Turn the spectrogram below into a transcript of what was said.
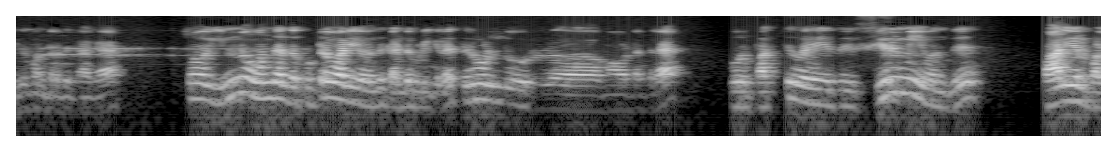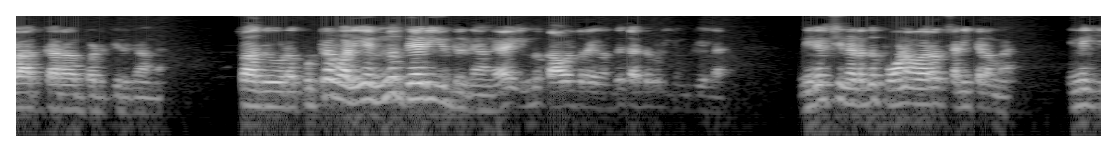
இது பண்றதுக்காக. ஸோ இன்னும் வந்து அந்த குற்றவாளியை வந்து கண்டுபிடிக்கல. திருவள்ளூர் மாவட்டத்தில் மாவட்டத்துல ஒரு பத்து வயது சிறுமி வந்து பாலியல் பலாத்காரப்படுத்தியிருக்காங்க. ஸோ அதோட குற்றவாளியை இன்னும் தேடிக்கிட்டு இருக்காங்க. இன்னும் காவல்துறை வந்து கண்டுபிடிக்க முடியல. நிகழ்ச்சி நடந்து போன வாரம் சனிக்கிழமை. இன்னைக்கு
